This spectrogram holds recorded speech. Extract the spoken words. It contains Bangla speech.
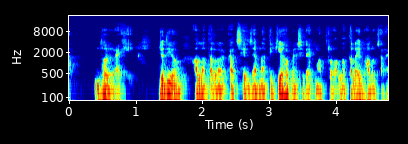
ধরে রাখি। যদিও আল্লাহ তালার কাছে জান্নাতি কি হবেন সেটা একমাত্র আল্লাহ তালাই ভালো জানেন।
